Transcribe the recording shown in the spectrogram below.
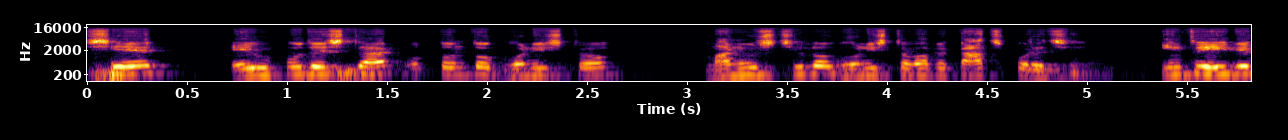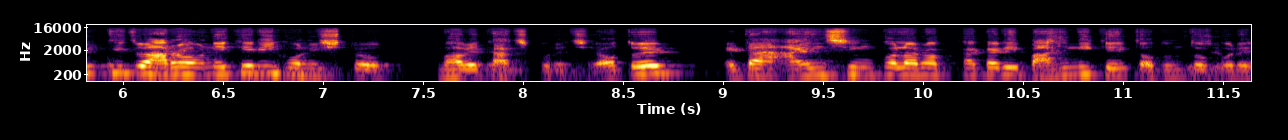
সে এই উপদেষ্টার অত্যন্ত ঘনিষ্ঠ মানুষ ছিল ঘনিষ্ঠভাবে কাজ করেছে। কিন্তু এই ব্যক্তি তো আরও অনেকেরই ঘনিষ্ঠ ভাবে কাজ করেছে। অতএব এটা আইন শৃঙ্খলা রক্ষাকারী বাহিনীকেই তদন্ত করে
